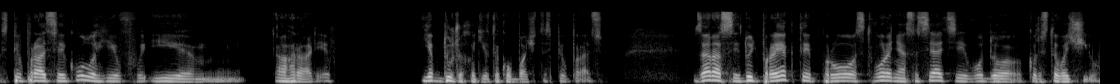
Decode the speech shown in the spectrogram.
співпрацю екологів і аграріїв. Я б дуже хотів таку бачити співпрацю. Зараз йдуть проекти про створення асоціації водокористувачів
